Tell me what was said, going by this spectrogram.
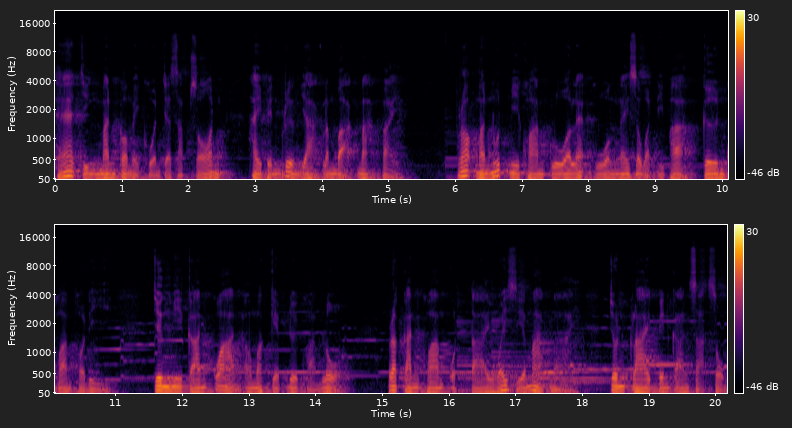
แท้จริงมันก็ไม่ควรจะซับซ้อน ให้เป็นเรื่องยากลำบากมากไป เพราะมนุษย์มีความกลัวและห่วงในสวัสดิภาพเกินความพอดี จึงมีการกว้านเอามาเก็บด้วยความโลภประกันความอดตายไว้เสียมากมาย จนกลายเป็นการสะสม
